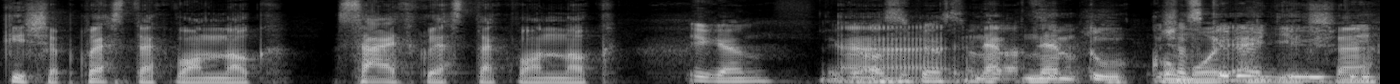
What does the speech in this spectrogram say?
kisebb questek vannak, side questek vannak. Igen. igen az nem, nem túl komoly egyik se,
